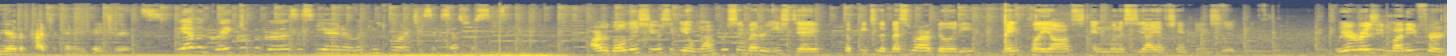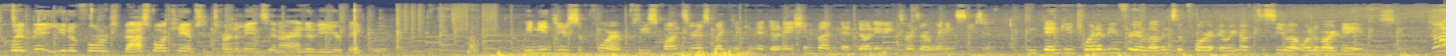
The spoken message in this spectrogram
We are the Patrick Henry Patriots. We have a great group of girls this year and are looking forward to a successful season. Our goal this year is to get 1% better each day, compete to the best of our ability, make playoffs, and win a CIF championship. We are raising money for equipment, uniforms, basketball camps, and tournaments, and our end of the year banquet. We need your support. Please sponsor us by clicking the donation button and donating towards our winning season. We thank each one of you for your love and support, and we hope to see you at one of our games. Go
